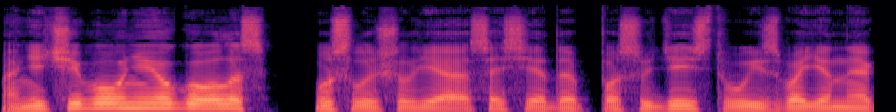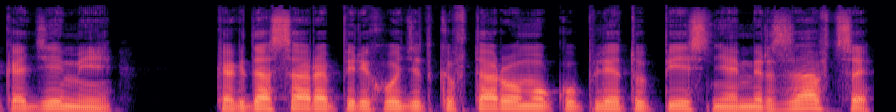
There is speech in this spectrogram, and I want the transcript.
«А ничего у нее голос», — услышал я соседа по судейству из военной академии, когда Сара переходит ко второму куплету песни о мерзавце,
